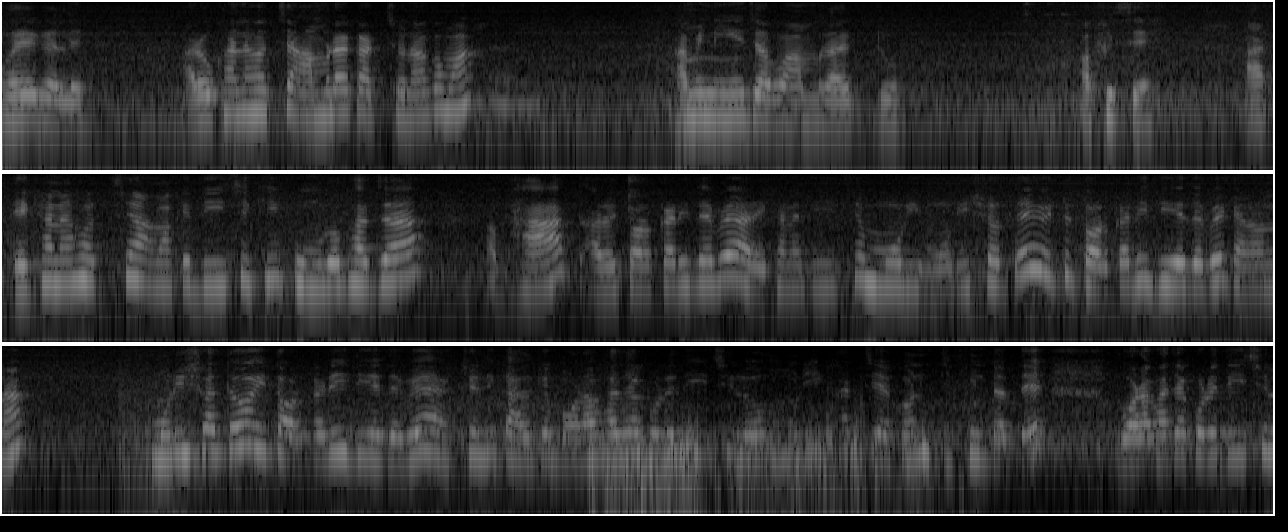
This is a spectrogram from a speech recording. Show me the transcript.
হয়ে গেলে। আর ওখানে হচ্ছে আমরা কাটছো না গো মা? হ্যাঁ। আমি নিয়ে যাব আমরা একটু অফিসে। আর এখানে হচ্ছে আমাকে দিয়েছে কি কুমড়ো ভাজা ভাত আর ওই তরকারি দেবে, আর এখানে দিয়েছে মুড়ি। মুড়ির সাথে একটু তরকারি দিয়ে দেবে, কেননা মুড়ির সাথেও এই তরকারি দিয়ে দেবে। অ্যাকচুয়ালি কালকে বড়া ভাজা করে দিয়েছিল, মুড়ি খাচ্ছি এখন টিফিনটাতে। বড়া ভাজা করে দিয়েছিল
